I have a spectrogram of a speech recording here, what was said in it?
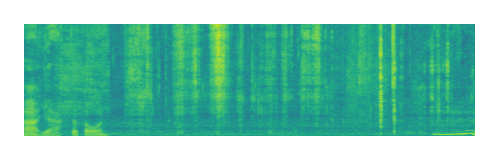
อ่ายาสโตน อืม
